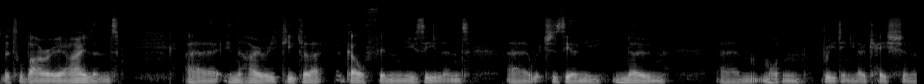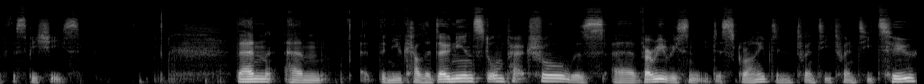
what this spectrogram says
Little Barrier Island uh, in the Hauraki Gulf in New Zealand, uh, which is the only known um, modern breeding location of the species. Then um, the New Caledonian storm petrel was uh, very recently described in 2022.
